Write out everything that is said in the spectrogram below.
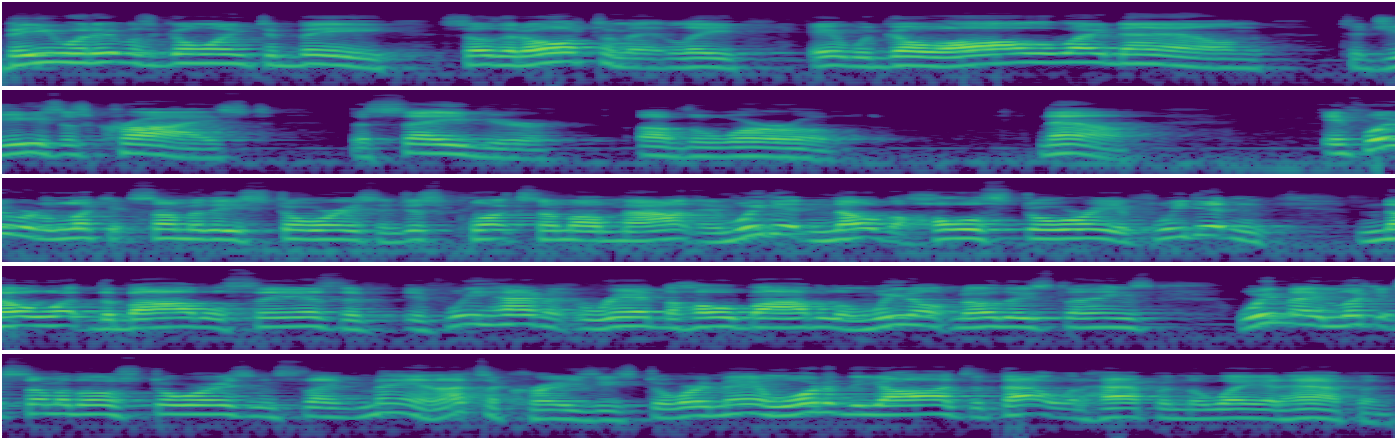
be what it was going to be, so that ultimately it would go all the way down to Jesus Christ, the Savior of the world. Now, if we were to look at some of these stories and just pluck some of them out, and we didn't know the whole story, if we didn't know what the Bible says, if, if we haven't read the whole Bible and we don't know these things, we may look at some of those stories and think, man, that's a crazy story. Man, what are the odds that that would happen the way it happened?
